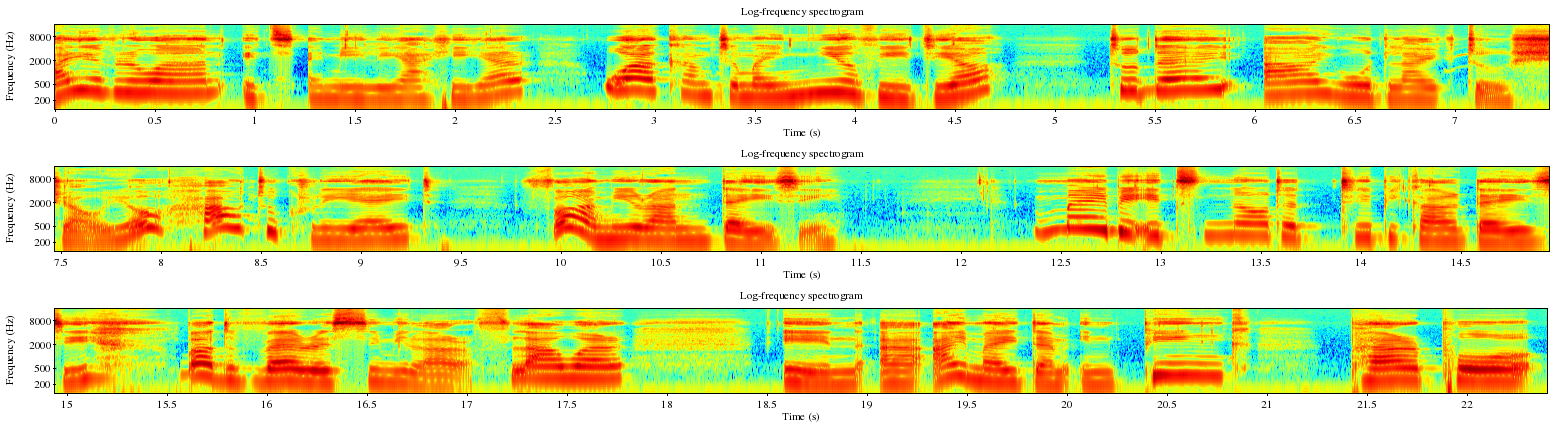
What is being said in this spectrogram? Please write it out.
Hi everyone, it's Emilia here. Welcome to my new video. Today I would like to show you how to create Foamiran daisy. Maybe it's not a typical daisy, but very similar flower. In uh, I made them in pink, purple,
